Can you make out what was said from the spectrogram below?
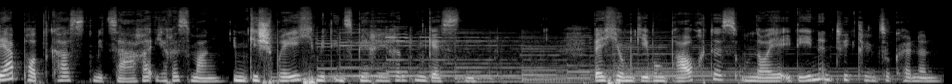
Der Podcast mit Sarah Iris Mang im Gespräch mit inspirierenden Gästen. Welche Umgebung braucht es, um neue Ideen entwickeln zu können?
